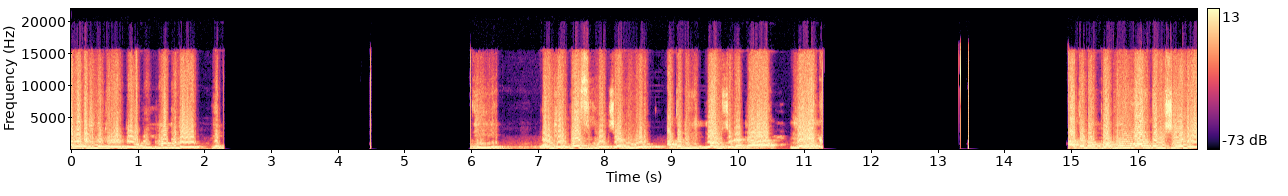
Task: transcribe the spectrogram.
అనబడినటువంటి ఒక యూతుడు ఎవరిని ఎపోసుకు వచ్చాడు అతడు విద్వాంసుడట లేక అతడు ప్రభు మార్గ విషయమై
